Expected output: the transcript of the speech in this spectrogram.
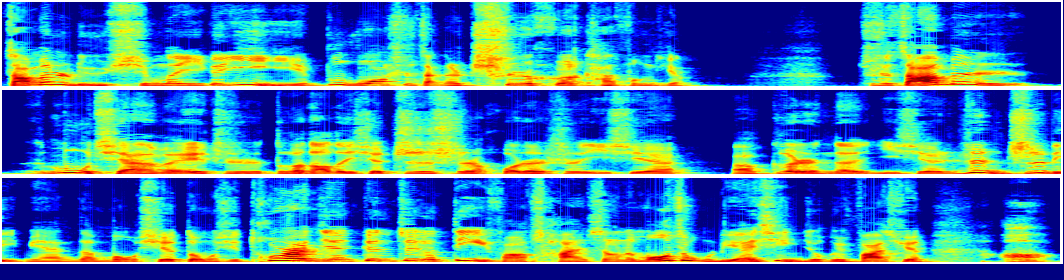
咱们旅行的一个意义，不光是在那吃喝看风景，就是咱们目前为止得到的一些知识或者是一些。呃，个人的一些认知里面的某些东西，突然间跟这个地方产生了某种联系，你就会发现啊，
